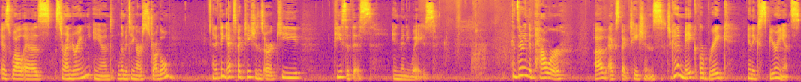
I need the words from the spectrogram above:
as well as surrendering and limiting our struggle. And I think expectations are a key piece of this in many ways. Considering the power of expectations to kind of make or break an experience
